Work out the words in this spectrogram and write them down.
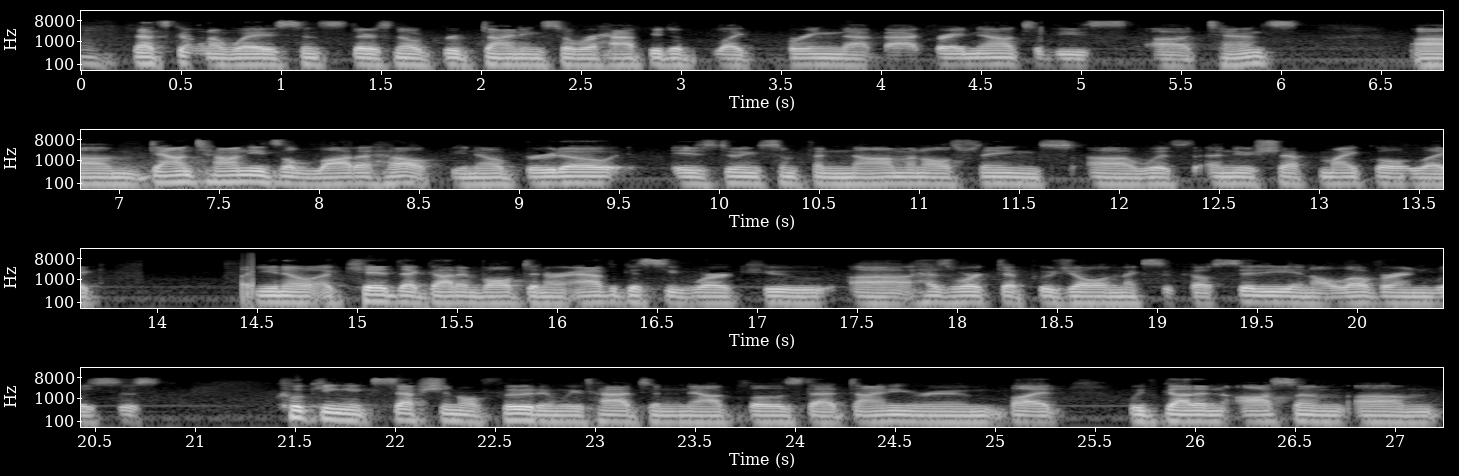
Mm. That's gone away since there's no group dining. So we're happy to like bring that back right now to these uh, tents. Um, downtown needs a lot of help. You know, Bruto is doing some phenomenal things uh, with a new chef, Michael. Like, you know, a kid that got involved in our advocacy work who uh, has worked at Pujol in Mexico City and all over and was just cooking exceptional food. And we've had to now close that dining room, but we've got an awesome um,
